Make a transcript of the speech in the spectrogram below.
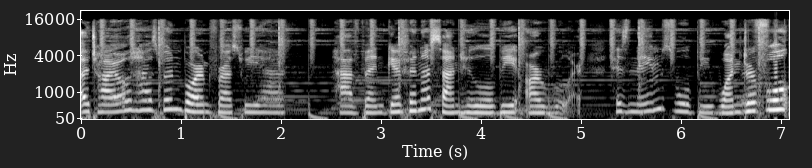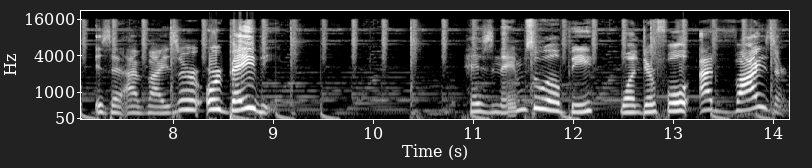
A child has been born for us. We ha- have been given a son who will be our ruler. His names will be Wonderful, is it Advisor, or Baby? His names will be Wonderful Advisor.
